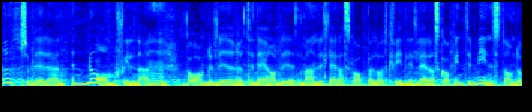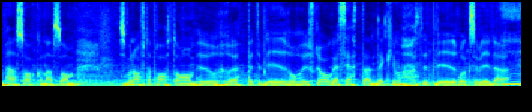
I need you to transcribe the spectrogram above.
grupp så blir det en enorm skillnad mm. på om det blir tenderar att bli ett manligt ledarskap eller ett kvinnligt ledarskap. Inte minst om de här sakerna som som man ofta pratar om, hur, hur öppet det blir och hur ifrågasättande klimatet blir och så vidare. Mm.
